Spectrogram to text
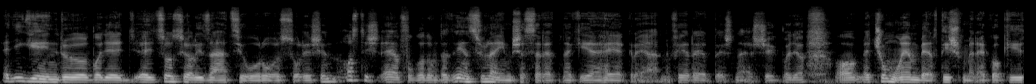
egy igényről, vagy egy, egy szocializációról szól. És én azt is elfogadom, tehát én szüleim se szeretnek ilyen helyekre járni, félreértés ne essék, vagy a, a, egy csomó embert ismerek, aki,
